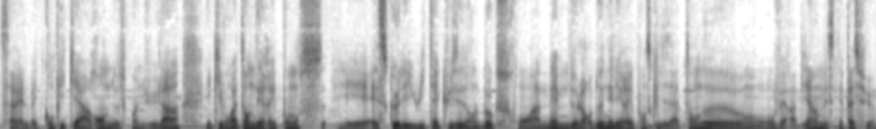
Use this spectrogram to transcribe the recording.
ça elle va être compliqué à rendre de ce point de vue-là, et qui vont attendre des réponses. Et est-ce que les huit accusés dans le box seront à même de leur donner les réponses qu'ils attendent? Euh, On verra bien, mais ce n'est pas sûr.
